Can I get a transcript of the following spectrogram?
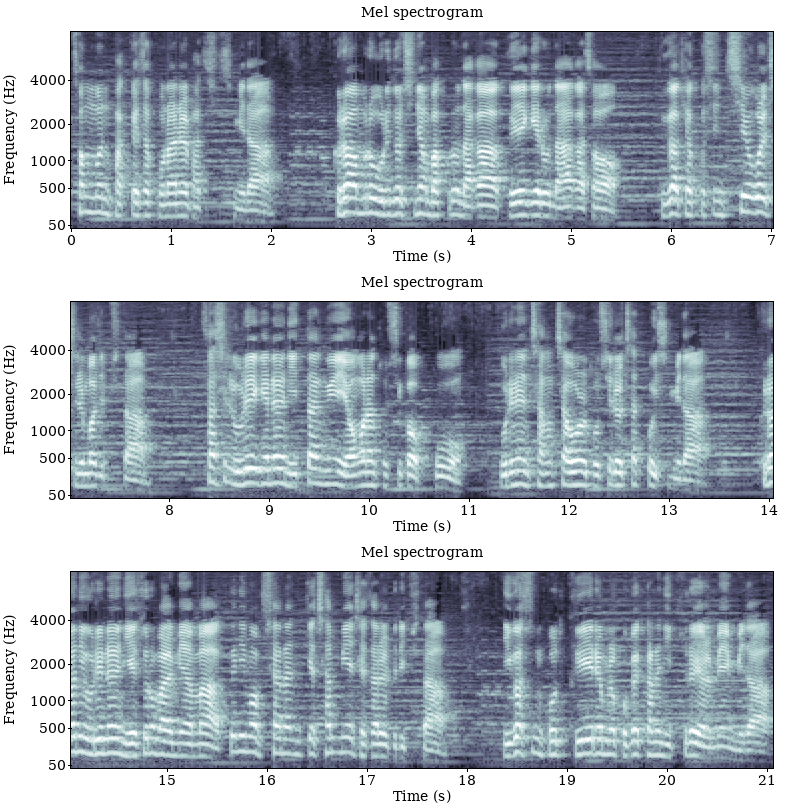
성문 밖에서 고난을 받으셨습니다. 그러함으로 우리도 진영 밖으로 나가 그에게로 나아가서 그가 겪으신 치욕을 짊어집시다. 사실 우리에게는 이 땅 위에 영원한 도시가 없고 우리는 장차 올 도시를 찾고 있습니다. 그러니 우리는 예수로 말미암아 끊임없이 하나님께 찬미의 제사를 드립시다. 이것은 곧 그의 이름을 고백하는 입술의 열매입니다.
